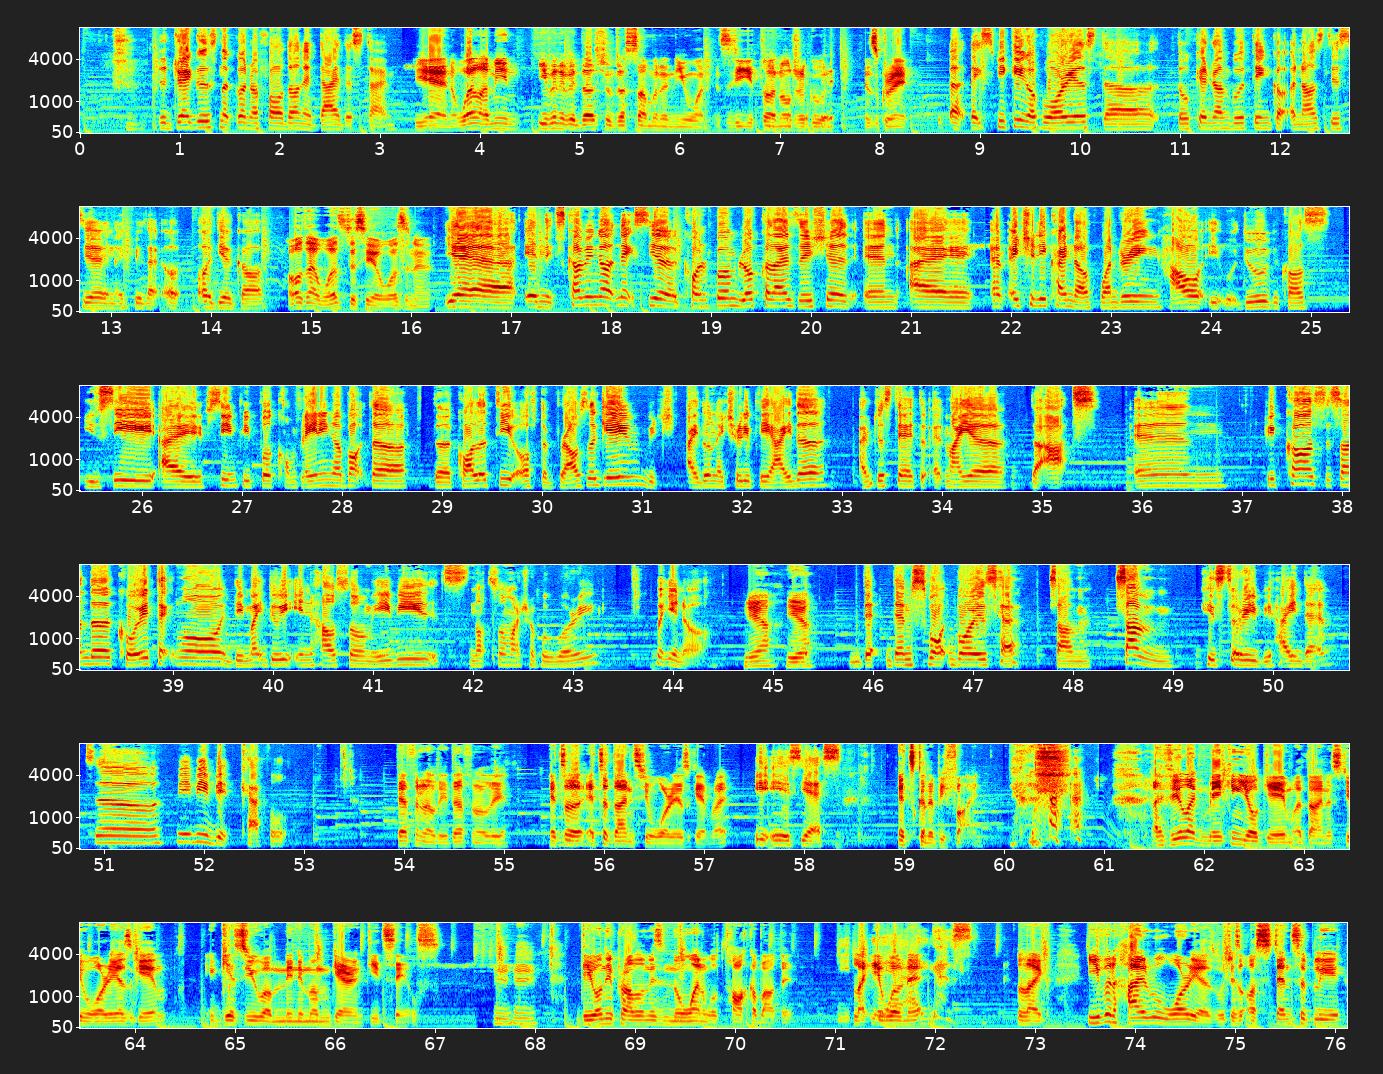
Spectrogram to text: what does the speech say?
The dragon's not gonna fall down and die this time. Yeah, and well, I mean, even if it does, she'll just summon a new one. It's the Eternal Dragoon. It's great. Uh, like speaking of warriors, the Touken Ranbu thing got announced this year, and I feel like, oh, oh dear god. Oh, that was this year, wasn't it? Yeah, and it's coming out next year, confirmed localization, and I am actually kind of wondering how it would do because you see, I've seen people complaining about the the quality of the browser game, which I don't actually play either. I'm just there to admire the arts, and because it's under Koei Tecmo, they might do it in house, so maybe it's not so much of a worry. But you know, Yeah, yeah. th- them sport boys have some some history behind them so maybe a bit careful Definitely, definitely. It's a it's a Dynasty Warriors game, right? it is yes It's gonna be fine. I feel like making your game a Dynasty Warriors game it gives you a minimum guaranteed sales. mm-hmm. The only problem is no one will talk about it. Like, it will I ne- like even Hyrule Warriors, which is ostensibly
